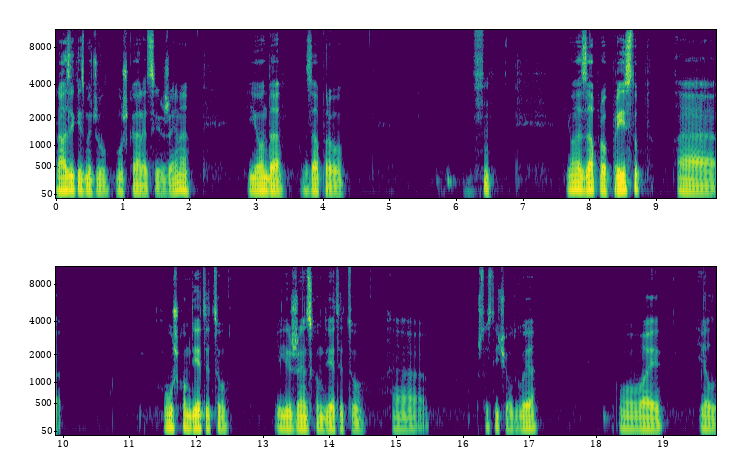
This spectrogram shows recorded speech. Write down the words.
razlika između muškaraca i žena i onda zapravo I onda zapravo pristup a, muškom djetetu ili ženskom djetetu a, što se tiče odgoja ovaj, jel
